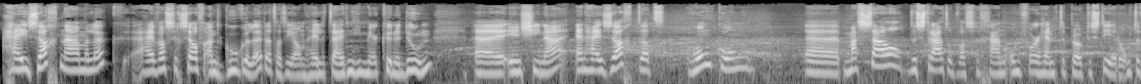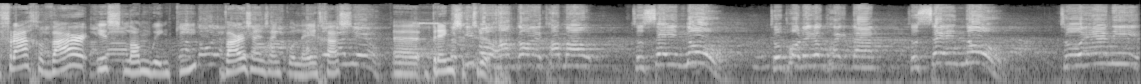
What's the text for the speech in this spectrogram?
hij zag namelijk, hij was zichzelf aan het googelen, dat had hij al een hele tijd niet meer kunnen doen uh, in China. En hij zag dat Hongkong uh, massaal de straat op was gegaan om voor hem te protesteren. Om te vragen waar is Lam Wing Ki, waar zijn zijn collega's, uh, breng ze terug. To say no to political crackdown, to say no to any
